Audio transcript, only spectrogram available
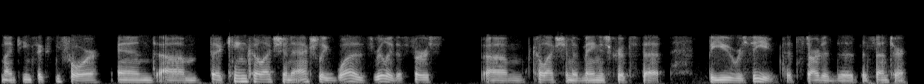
1964, and um, the King Collection actually was really the first um, collection of manuscripts that BU received that started the the center.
